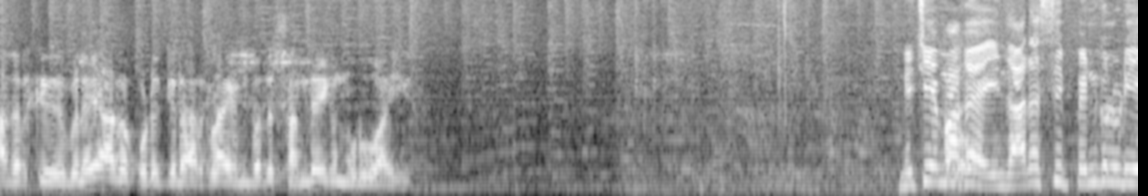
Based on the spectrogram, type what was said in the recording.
அதற்கு விலையாக கொடுக்கிறார்களா என்பது சந்தேகம் உருவாகி. நிச்சயமாக இந்த அரசு பெண்களுடைய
